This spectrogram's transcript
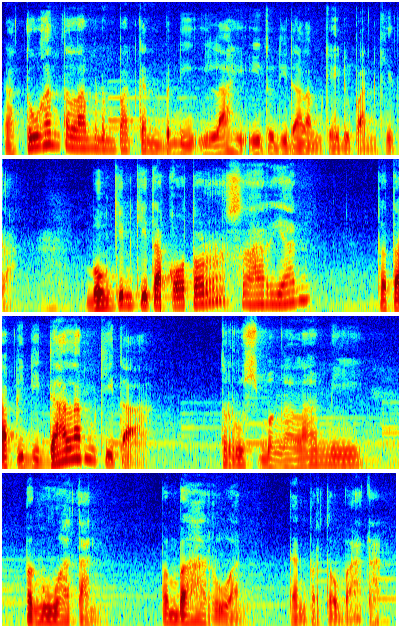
Nah, Tuhan telah menempatkan benih ilahi itu di dalam kehidupan kita. Mungkin kita kotor seharian, tetapi di dalam kita terus mengalami penguatan, pembaharuan, dan pertobatan.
